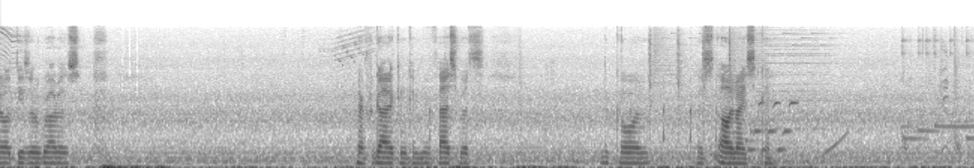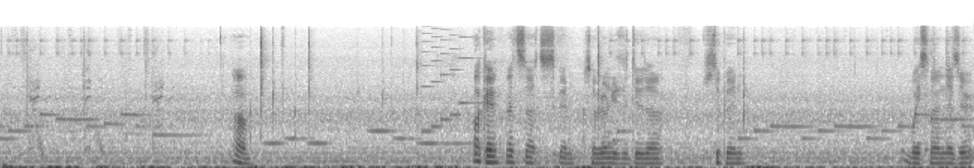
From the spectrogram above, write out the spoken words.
About these little grottos. I forgot I can come here fast with the going. Oh, nice. Okay. Oh. Okay, that's that's good. So we don't need to do the stupid wasteland desert.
